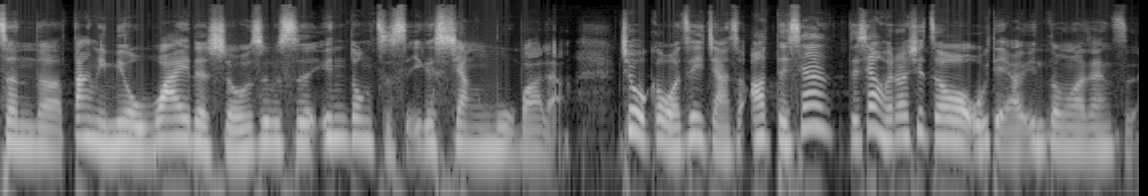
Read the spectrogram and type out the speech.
真的，当你没有 Y 的时候，是不是运动只是一个项目罢了？就我跟我自己讲说啊，等下等下回到去之后，我五点要运动了这样子，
